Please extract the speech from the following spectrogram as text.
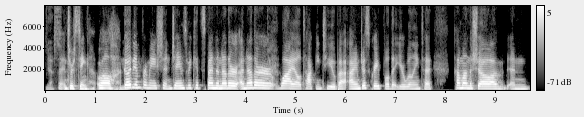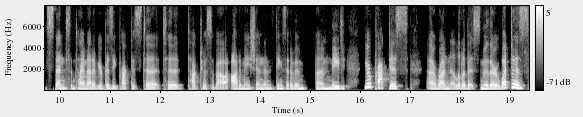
yes Interesting. Well, Mhm. good information, James. We could spend another another while talking to you, but I'm just grateful that you're willing to come on the show and spend some time out of your busy practice to to talk to us about automation and things that have um, made your practice uh, run a little bit smoother. What does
